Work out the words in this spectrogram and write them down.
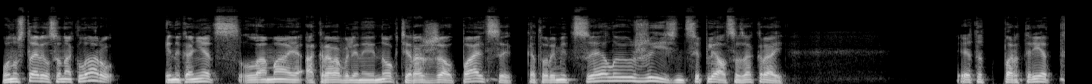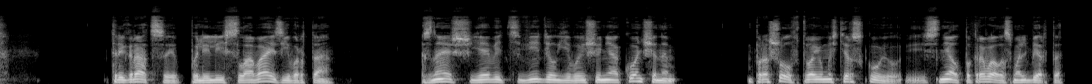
Он уставился на Клару и, наконец, ломая окровавленные ногти, разжал пальцы, которыми целую жизнь цеплялся за край. Этот портрет... Три грации полились слова из его рта. Знаешь, я ведь видел его еще не оконченным. Прошел в твою мастерскую и снял покрывало с мольберта.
